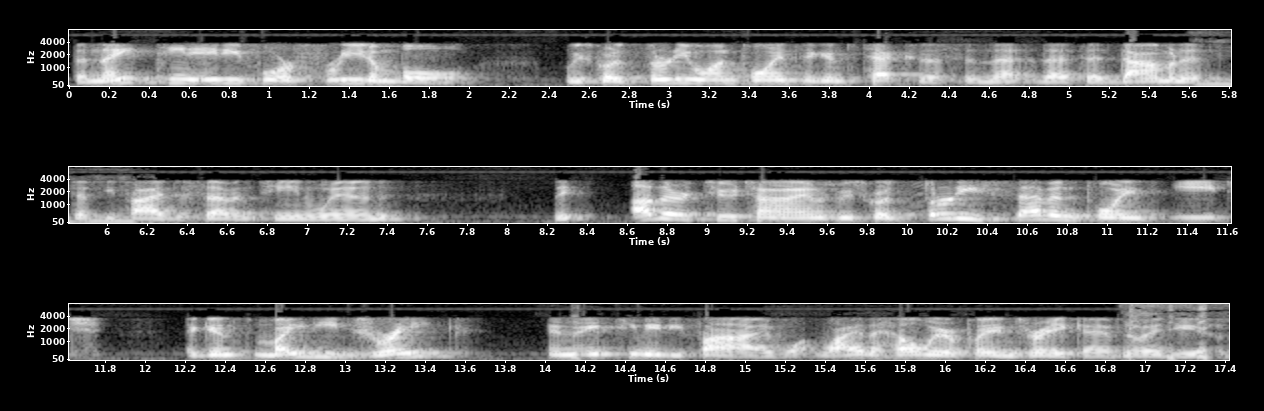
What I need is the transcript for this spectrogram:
the 1984 Freedom Bowl. We scored 31 points against Texas, and that that's a dominant mm-hmm. 55 to 17 win. The other two times we scored 37 points each against mighty Drake in 1985. Why the hell we were playing Drake, I have no idea.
